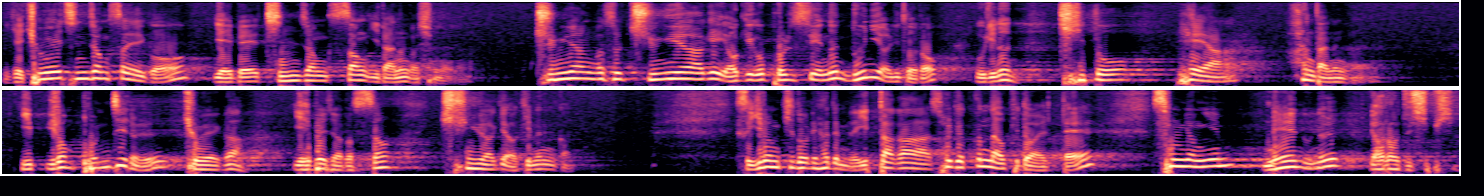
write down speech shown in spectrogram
이게 교회의 진정성이고 예배의 진정성이라는 것입니다. 중요한 것을 중요하게 여기고 볼 수 있는 눈이 열리도록 우리는 기도해야 한다는 거예요. 이, 이런 본질을 교회가 예배자로서 중요하게 여기는 것. 그래서 이런 기도를 해야 됩니다. 이따가 설교 끝나고 기도할 때 성령님 내 눈을 열어주십시오.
